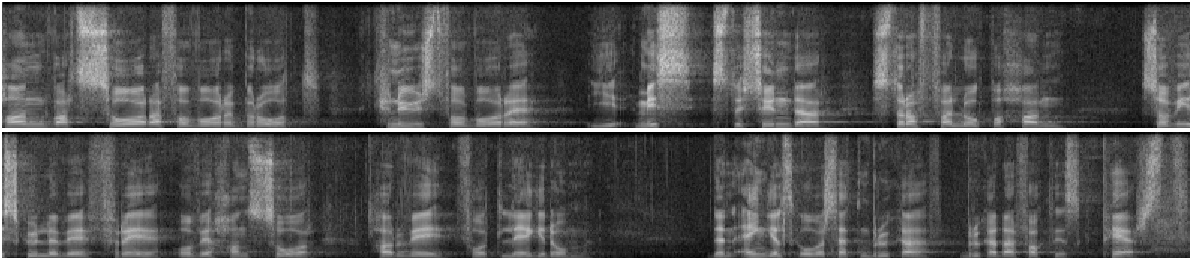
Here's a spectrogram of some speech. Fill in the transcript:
Han ble såra for våre brudd, knust for våre synder. Straffa lå på Han, så vi skulle ved fred, og ved Hans sår har vi fått legedom. Den engelske oversetten bruker, bruker der faktisk 'pierced',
